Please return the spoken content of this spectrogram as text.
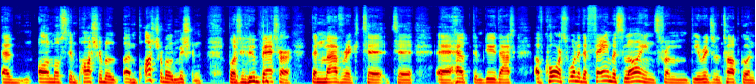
a almost impossible impossible mission. But who better than Maverick to to uh, help them do that? Of course, one of the famous lines from the original Top Gun.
